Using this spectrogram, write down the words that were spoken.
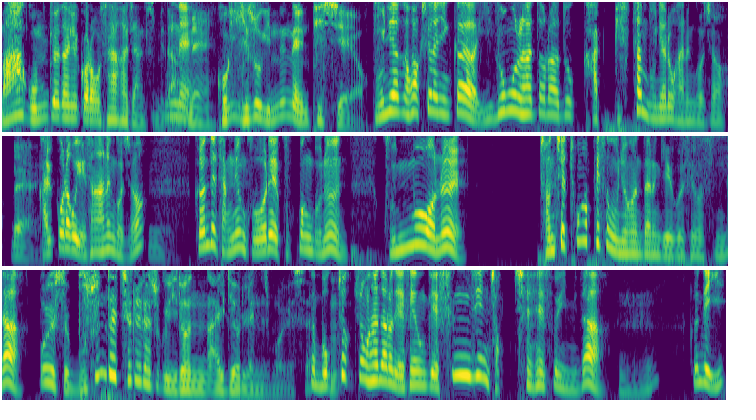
막 옮겨 다닐 거라고 생각하지 않습니다. 네. 네. 거기 계속 있는 NPC예요. 분야가 확실하니까 이동을 하더라도 가- 비슷한 분야로 가는 거죠. 네. 갈 거라고 예상하는 거죠. 음. 그런데 작년 9월에 국방부는 군무원을 전체 통합해서 운영한다는 계획을 세웠습니다. 모르겠어요. 무슨 대책을 가지고 이런 아이디어를 냈는지 모르겠어요. 그 목적 중 하나로 내세운 게 승진 적체 해소입니다. 음. 그런데 이,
